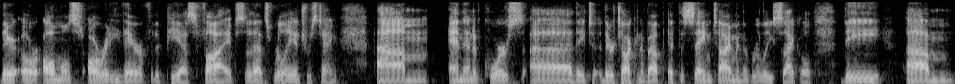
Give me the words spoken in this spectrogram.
they are almost already there for the PS5. So that's really interesting. Um, and then of course uh, they t- they're talking about at the same time in the release cycle the um,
